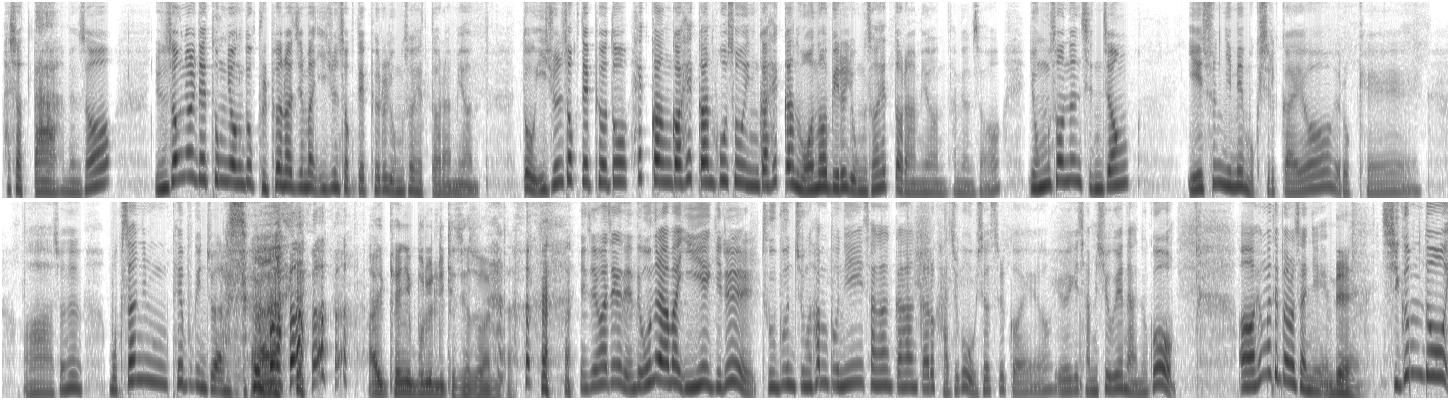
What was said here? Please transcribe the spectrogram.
하셨다 하면서 윤석열 대통령도 불편하지만 이준석 대표를 용서했더라면 또 이준석 대표도 핵관과 핵관 호소인과 핵관 워너비를 용서했더라면 하면서 용서는 진정 예수님의 몫일까요? 이렇게 아 저는 목사님 페북인 줄 알았어요. 아, 괜히 물의를 일으켜서 죄송합니다. 굉장히 화제가 됐는데 오늘 아마 이 얘기를 두 분 중 한 분이 상한가 하한가로 가지고 오셨을 거예요. 이 얘기 잠시 후에 나누고 어, 현근택 변호사님 네. 지금도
